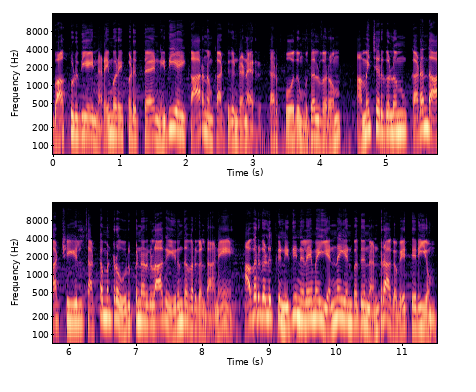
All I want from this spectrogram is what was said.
வாக்குறுதியை நடைமுறைப்படுத்த நிதியை காரணம் காட்டுகின்றனர். தற்போது முதல்வரும் அமைச்சர்களும் கடந்த ஆட்சியில் சட்டமன்ற உறுப்பினர்களாக இருந்தவர்கள்தானே. அவர்களுக்கு நிதி நிலைமை என்ன என்பது நன்றாகவே தெரியும்.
